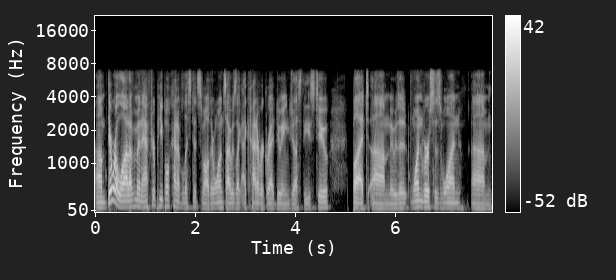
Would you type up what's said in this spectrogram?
Um, there were a lot of them, and after people kind of listed some other ones, I was like, I kind of regret doing just these two. But um, there was a one versus one. Um,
